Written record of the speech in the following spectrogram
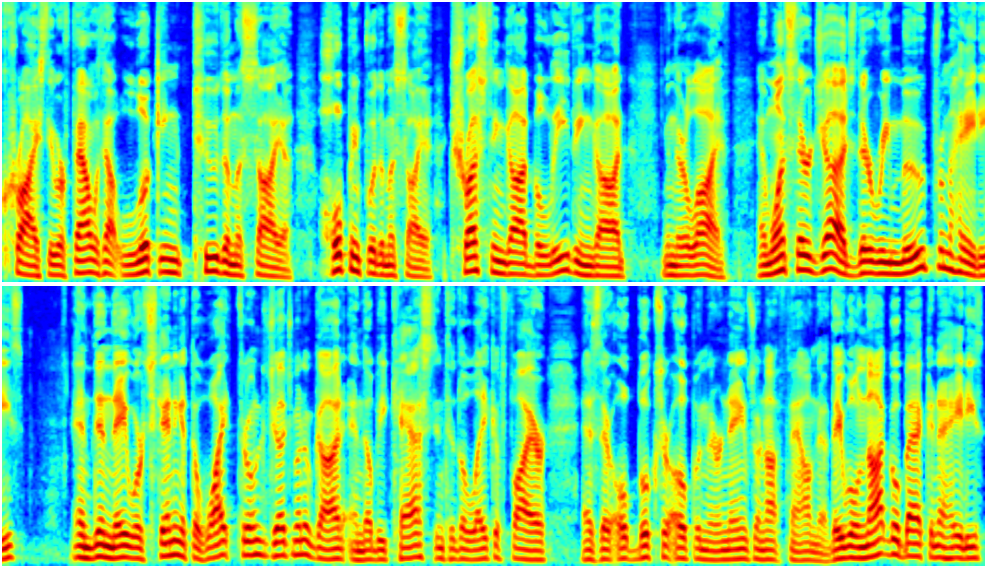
Christ. They were found without looking to the Messiah, hoping for the Messiah, trusting God, believing God in their life. And once they're judged, they're removed from Hades, and then they were standing at the white throne of judgment of God, and they'll be cast into the lake of fire as their books are opened, their names are not found there. They will not go back into Hades,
